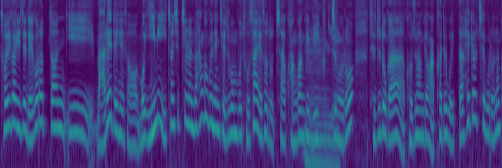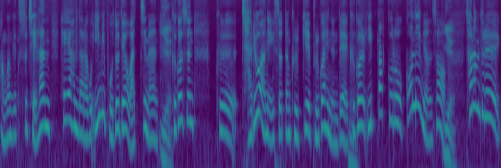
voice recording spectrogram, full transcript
저희가 이제 내걸었던 이 말에 대해서 뭐 이미 2017년도 한국은행 제주본부 조사에서조차 관광객 유입 음, 급증으로 예. 제주도가 거주 환경 악화되고 있다. 해결책으로는 관광객 수 제한해야 한다라고 이미 보도되어 왔지만 예. 그것은 그 자료 안에 있었던 글귀에 불과했는데 음. 그걸 음. 입 밖으로 꺼내면서 예. 사람들의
